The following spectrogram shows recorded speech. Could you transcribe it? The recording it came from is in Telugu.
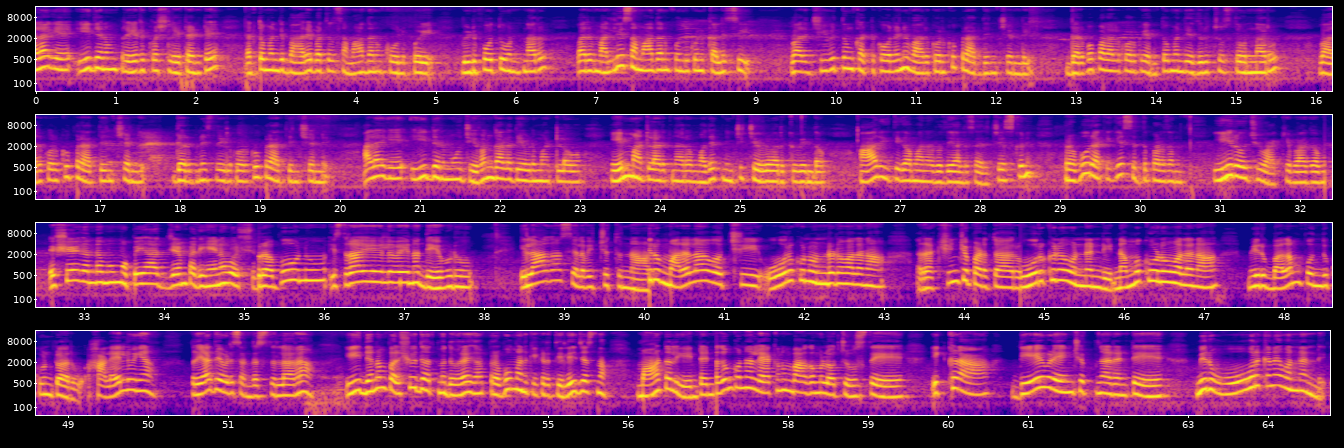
అలాగే ఈ దినం ప్రేయర్ రిక్వెస్ట్లు ఏంటంటే ఎంతోమంది భార్య భర్తలు సమాధానం కోల్పోయి విడిపోతూ ఉంటున్నారు. వారు మళ్ళీ సమాధానం పొందుకొని కలిసి వారి జీవితం కట్టుకోవాలని వారి కొరకు ప్రార్థించండి. గర్భఫలాల కొరకు ఎంతోమంది ఎదురు చూస్తూ ఉన్నారు. వారి కొరకు ప్రార్థించండి. గర్భిణీ స్త్రీల కొరకు ప్రార్థించండి. అలాగే ఈ దినము జీవంగాల దేవుడి మాటలో ఏం మాట్లాడుతున్నారో మొదటి నుంచి చివరి వరకు విందాం. ఆ రీతిగా మన హృదయాలు సరిచేసుకుని ప్రభు రకకి సిద్ధపడదాం. ఈరోజు వాక్య భాగం. యశే గంధము ముప్పై అధ్యాయం పదిహేను వర్షం ప్రభువును ఇస్రాయేలువైన దేవుడు ఇలాగా సెలవిచ్చుతున్నాడు. మీరు మరలా వచ్చి ఊరుకుని ఉండడం వలన రక్షించబడతారు. ఊరుకుని ఉండండి. నమ్ముకోవడం వలన మీరు బలం పొందుకుంటారు. హలేలుయ ప్రియాదేవుడి సంఘస్థులారా ఈ దినం పరిశుద్ధాత్మ ద్వారాగా ప్రభు మనకి ఇక్కడ తెలియజేస్తున్న మాటలు ఏంటంటే చదువుకున్న లేఖనం భాగంలో చూస్తే ఇక్కడ దేవుడు ఏం చెప్తున్నాడంటే మీరు ఊరకనే ఉండండి.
